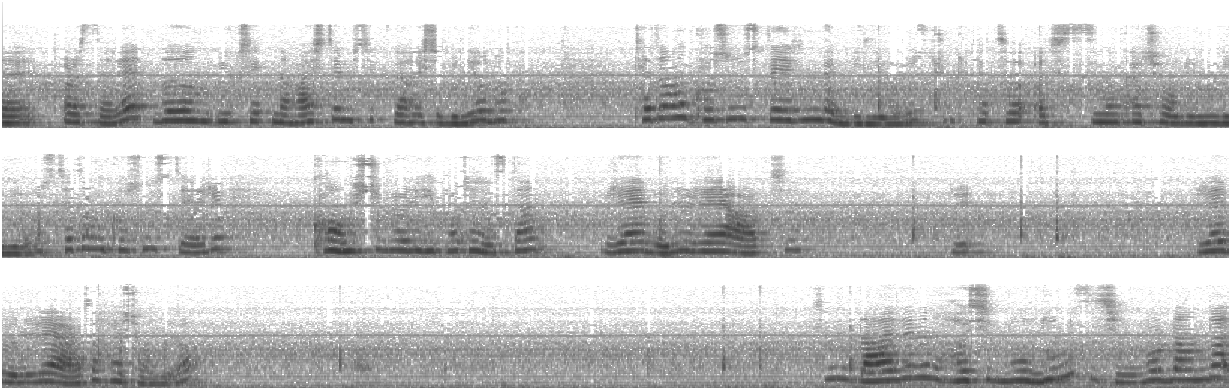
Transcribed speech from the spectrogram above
E, orası da R. Dağın yüksekliğine H demiştik ve H'ı biliyorduk. Teta'nın kosinüs değerini de biliyoruz. Çünkü teta açısının kaç olduğunu biliyoruz. Teta'nın kosinüs değeri komşu bölü hipotenüsten R bölü R artı R, bölü R artı H oluyor. Şimdi dairenin H'ı bulduğumuz için buradan da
